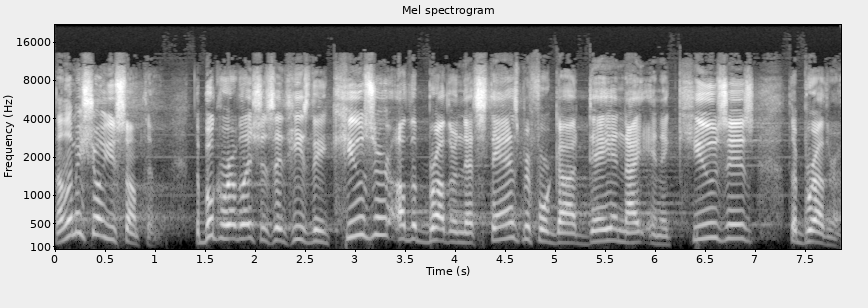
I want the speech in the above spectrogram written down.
Now let me show you something. The book of Revelation says he's the accuser of the brethren that stands before God day and night and accuses the brethren.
